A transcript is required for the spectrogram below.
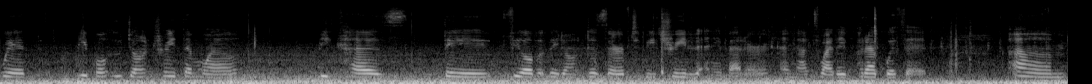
with people who don't treat them well because they feel that they don't deserve to be treated any better, and that's why they put up with it. Um,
